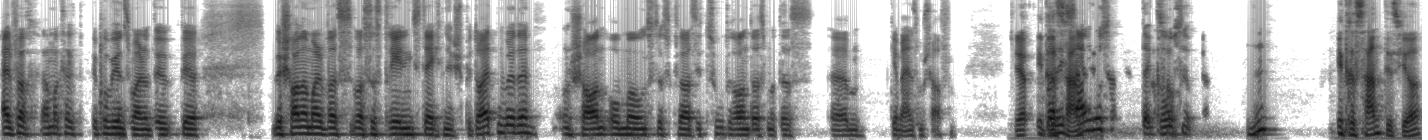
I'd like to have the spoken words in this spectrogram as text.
einfach haben wir gesagt, wir probieren es mal und wir, wir, wir schauen einmal, was, was das trainingstechnisch bedeuten würde und schauen, ob wir uns das quasi zutrauen, dass wir das ähm, gemeinsam schaffen. Ja, Was ich interessant. sagen muss, der große. Hm? Interessant ist ja,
